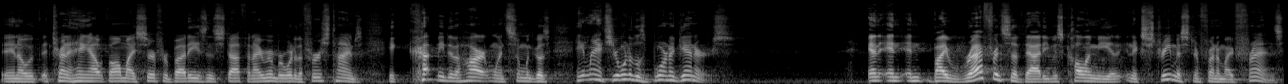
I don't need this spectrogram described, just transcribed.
you know, trying to hang out with all my surfer buddies and stuff. And I remember one of the first times it cut me to the heart when someone goes, Hey, Lance, you're one of those born againers. And, and, and by reference of that, he was calling me an extremist in front of my friends.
